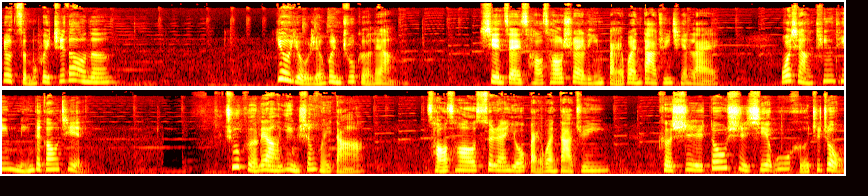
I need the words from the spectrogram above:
又怎么会知道呢？又有人问诸葛亮：“现在曹操率领百万大军前来，我想听听您的高见。”诸葛亮应声回答：“曹操虽然有百万大军，可是都是些乌合之众，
